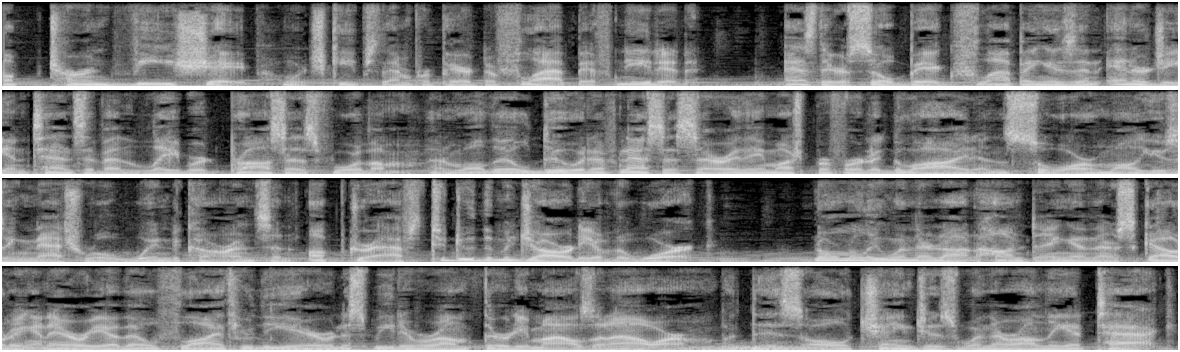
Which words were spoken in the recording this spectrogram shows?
upturned V shape, which keeps them prepared to flap if needed. As they're so big, flapping is an energy-intensive and labored process for them, and while they'll do it if necessary, they much prefer to glide and soar while using natural wind currents and updrafts to do the majority of the work. Normally when they're not hunting and they're scouting an area, they'll fly through the air at a speed of around 30 miles an hour, but this all changes when they're on the attack.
